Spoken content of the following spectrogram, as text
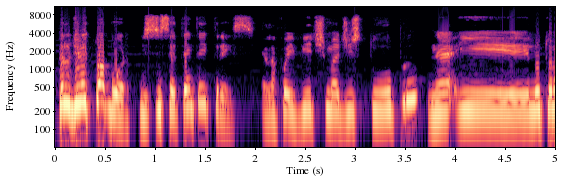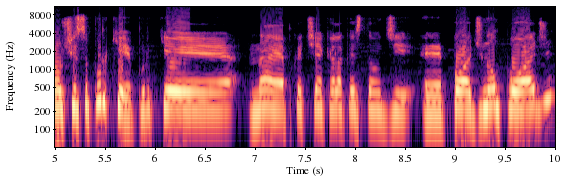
pelo direito do aborto, isso em 73. Ela foi vítima de estupro, né, e lutou na justiça por quê? Porque na época tinha aquela questão de é, pode, não pode,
